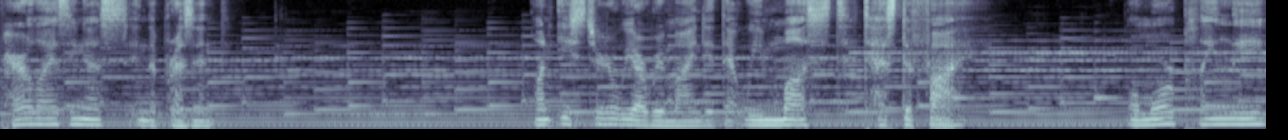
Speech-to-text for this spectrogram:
paralyzing us in the present. On Easter, we are reminded that we must testify, or more plainly,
